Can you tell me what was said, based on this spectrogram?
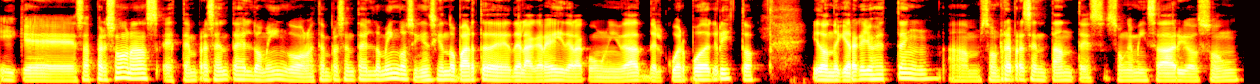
Y que esas personas estén presentes el domingo o no estén presentes el domingo, siguen siendo parte de, la grey, de la comunidad, del cuerpo de Cristo. Y donde quiera que ellos estén, son representantes, son emisarios, son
